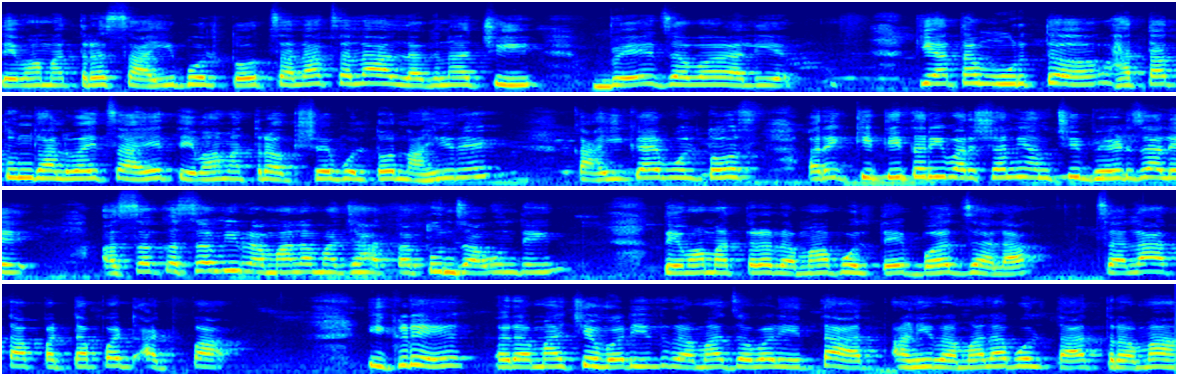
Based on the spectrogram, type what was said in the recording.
तेव्हा मात्र साई बोलतो चला चला लग्नाची वेळ जवळ आली आहे. की आता मूर्त हातातून घालवायचं आहे. तेव्हा मात्र अक्षय बोलतो नाही रे काही काय बोलतोस? अरे कितीतरी वर्षांनी आमची भेट झाले. असं कसं मी रमाला माझ्या हातातून जाऊन देईन? तेव्हा मात्र रमा बोलते बस झाला. चला आता पटापट आटपा. इकडे रमाचे वडील रमाजवळ येतात आणि रमाला बोलतात रमा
